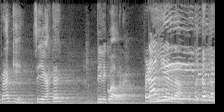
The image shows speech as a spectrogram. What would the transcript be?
Frankie, si llegaste, dile licuadora. Frankie, Mierda. dile.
